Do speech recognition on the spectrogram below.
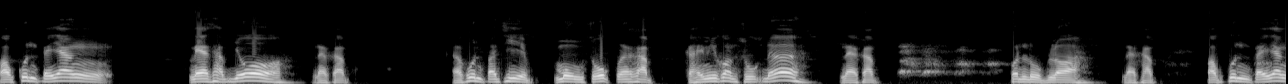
ขอบคุณไปยัง แม่ทับโยนะครับขอบคุณประทีปมุ่งสุขนะครับก็ให้มีความสุขเด้อนะครับ คนรูปรอนะครับ ขอบคุณไปยัง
